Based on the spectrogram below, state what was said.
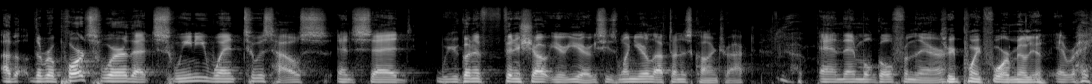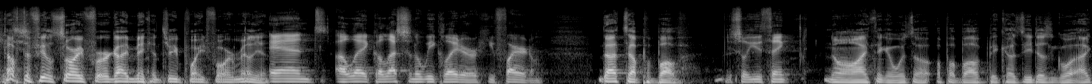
uh, the reports were that Sweeney went to his house and said, "We're going to finish out your year because he's one year left on his contract, and then we'll go from there." Three point four million. Yeah, right. Tough to feel sorry for a guy making three point four million. And uh, like a less than a week later, he fired him. That's up above. So you think, No, I think it was uh, up above because he doesn't go. I,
